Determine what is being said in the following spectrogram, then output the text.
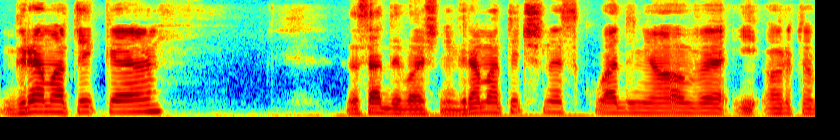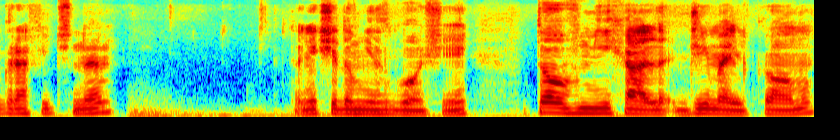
gramatykę, zasady właśnie gramatyczne, składniowe i ortograficzne, to niech się do mnie zgłosi. To w michal.gmail.com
